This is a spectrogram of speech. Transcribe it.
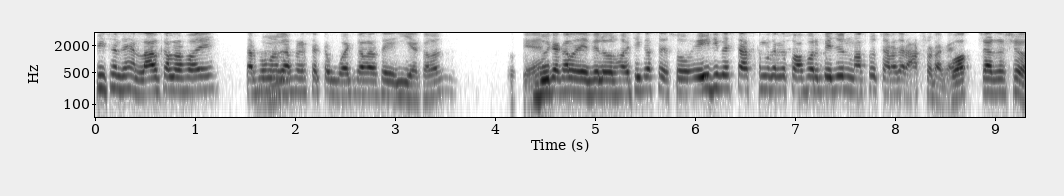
পিছনে দেখেন লাল কালার হয় তারপর মনে করেন আপনার কাছে একটা হোয়াইট কালার আছে ইয়া কালার দুইটা কালার অ্যাভেলেবল হয় ঠিক আছে? সো এই ডিভাইসটা আজকে আমাদের কাছে অফার পেয়ে যাবেন মাত্র চার হাজার আটশো টাকা বক্স চার্জার সহ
